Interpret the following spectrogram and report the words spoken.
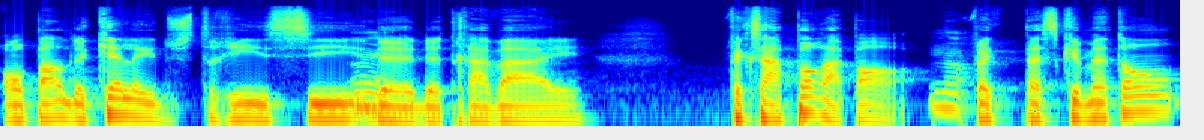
on parle de quelle industrie ici Ouais. de, de travail? Fait que ça n'a pas rapport. Non. Fait que, parce que, mettons,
